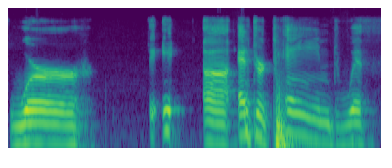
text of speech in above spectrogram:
were uh, entertained with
